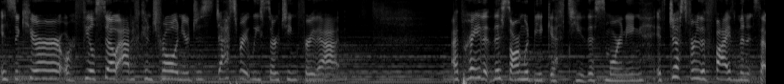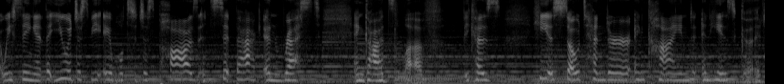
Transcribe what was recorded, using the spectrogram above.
insecure or feel so out of control and you're just desperately searching for that, I pray that this song would be a gift to you this morning. If just for the five minutes that we sing it, that you would just be able to just pause and sit back and rest in God's love because He is so tender and kind and He is good.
